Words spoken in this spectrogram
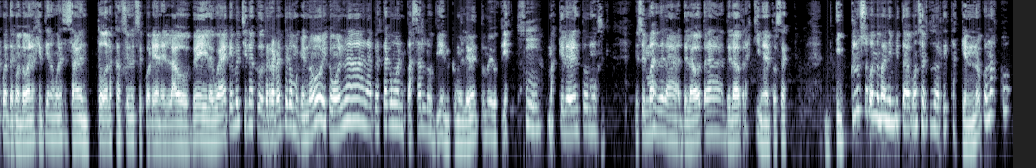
cuentas, cuando van a Argentina, los buenos se saben todas las canciones, se corean el lado B y la weá. Que el chino de repente como que no, y como nada, pero está como en pasarlo bien, como el evento medio fiesta, Sí. más que el evento de música. Yo soy más de la, de la otra, de la otra esquina, entonces, incluso cuando me han invitado a conciertos de artistas que no conozco,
